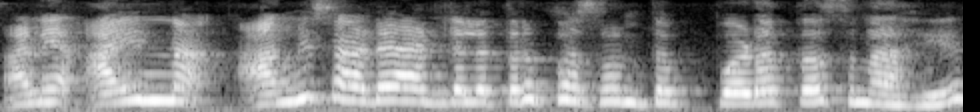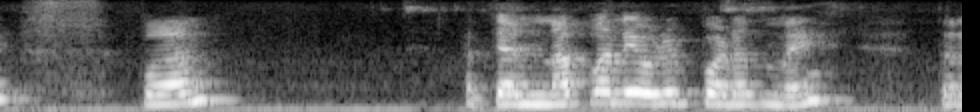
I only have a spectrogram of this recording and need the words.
आणि आईंना आम्ही साड्या आणलेल्या तर पसंत पडतच नाही पण त्यांना पण एवढी पडत नाही. तर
